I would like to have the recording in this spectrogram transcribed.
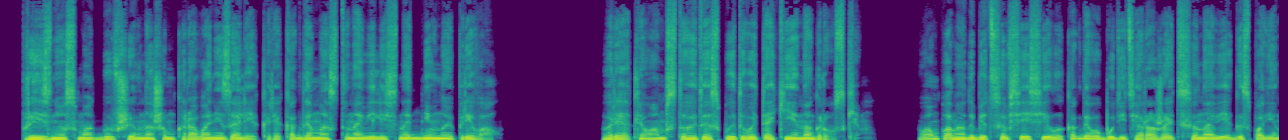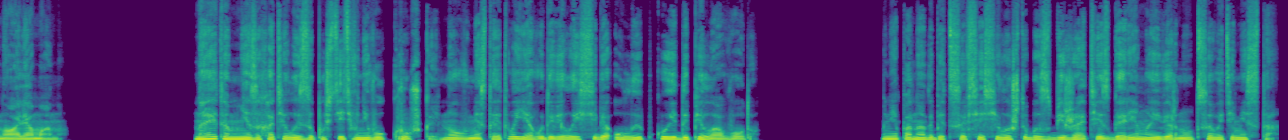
— произнес маг, бывший в нашем караване за лекаря, когда мы остановились на дневной привал. Вряд ли вам стоит испытывать такие нагрузки. Вам понадобятся все силы, когда вы будете рожать сыновей господину Аляману. На этом мне захотелось запустить в него кружкой, но вместо этого я выдавила из себя улыбку и допила воду. Мне понадобятся все силы, чтобы сбежать из гарема и вернуться в эти места.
